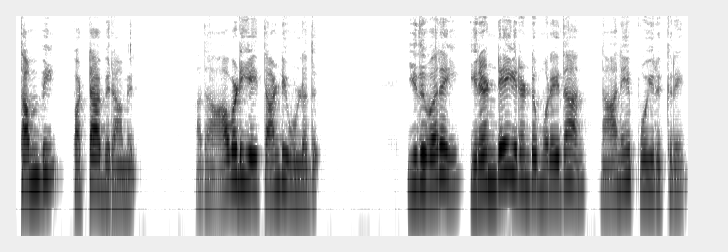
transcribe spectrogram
தம்பி பட்டாபிராமில். அது ஆவடியை தாண்டி உள்ளது. இதுவரை இரண்டே இரண்டு முறைதான் நானே போயிருக்கிறேன்.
